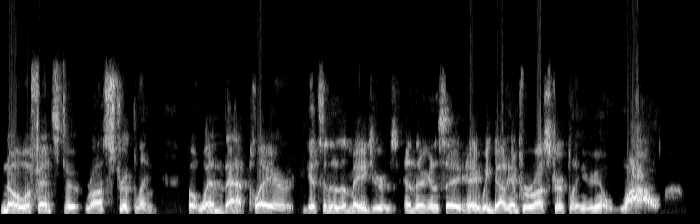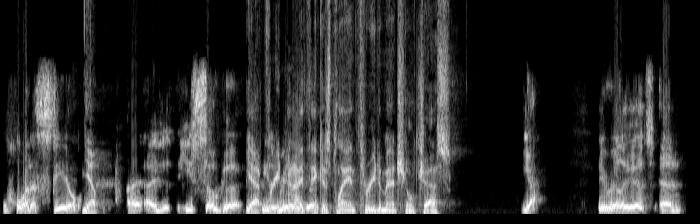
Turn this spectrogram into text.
No offense to Ross Stripling, but when that player gets into the majors and they're going to say, "Hey, we got him for Ross Stripling," you're going, to "Wow, what a steal!" Yep, I, I just, he's so good. Yeah, he's Friedman, really I think, is playing three dimensional chess. Yeah, he really is, and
